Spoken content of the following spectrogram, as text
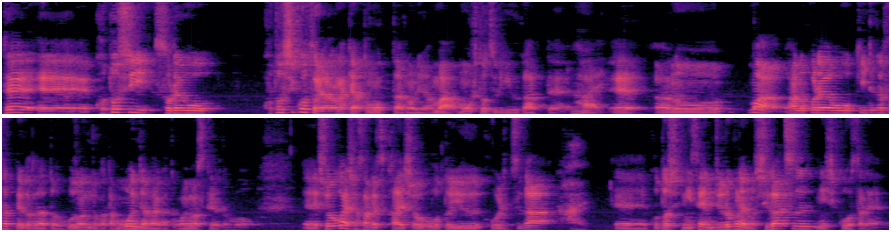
で、えー今年それを、今年こそやらなきゃと思ったのには、まあもう一つ理由があって、うんはい。えーあのーまあ、あの、これを聞いてくださっている方だとご存知の方も多いんじゃないかと思いますけれども、えー障害者差別解消法という法律が、はい。えー今年2016年の4月に施行され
